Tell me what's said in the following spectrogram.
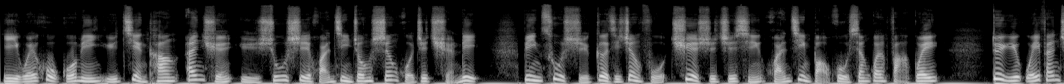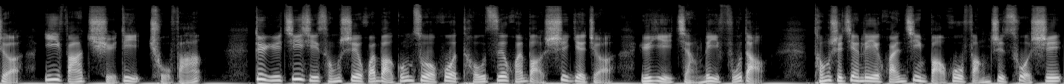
以维护国民于健康、安全与舒适环境中生活之权利，并促使各级政府确实执行环境保护相关法规。对于违反者，依法取缔处罚；对于积极从事环保工作或投资环保事业者，予以奖励辅导。同时建立环境保护防治措施，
